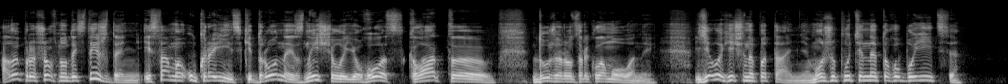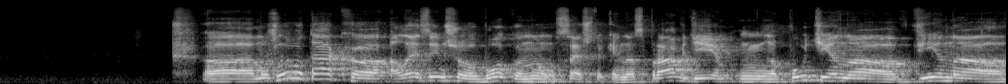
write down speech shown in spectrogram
Але пройшов ну десь тиждень, і саме українські дрони знищили його склад е, дуже розрекламований. Є логічне питання: може Путін не того боїться? Е, можливо, так, е, але з іншого боку, ну все ж таки, насправді Путін е, він е,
